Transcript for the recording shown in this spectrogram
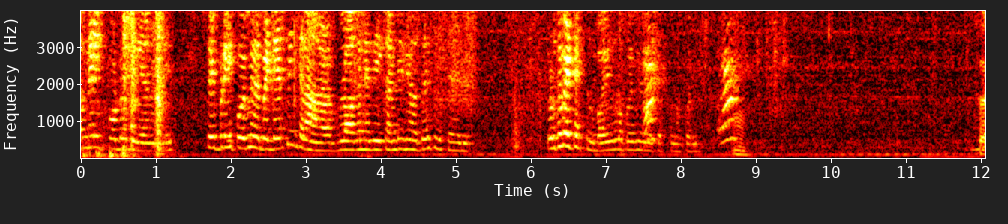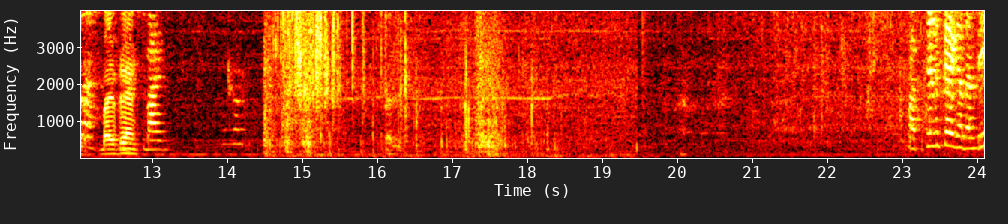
Thumbnail ఫోటో దిగానండి. సో ఇప్పుడు ఈ పొయ్యి మీద పెట్టేసి ఇంకా నా బ్లాగ్ అనేది కంటిన్యూ అవుతుంది చూసేయండి. ఉడకబెట్టేస్తుంది బాయ్ కూడా పొయ్యి మీద పెట్టేస్తున్నా కొన్ని. సరే బాయ్ ఫ్రెండ్స్ బాయ్ పచ్చనికాయ కదండి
